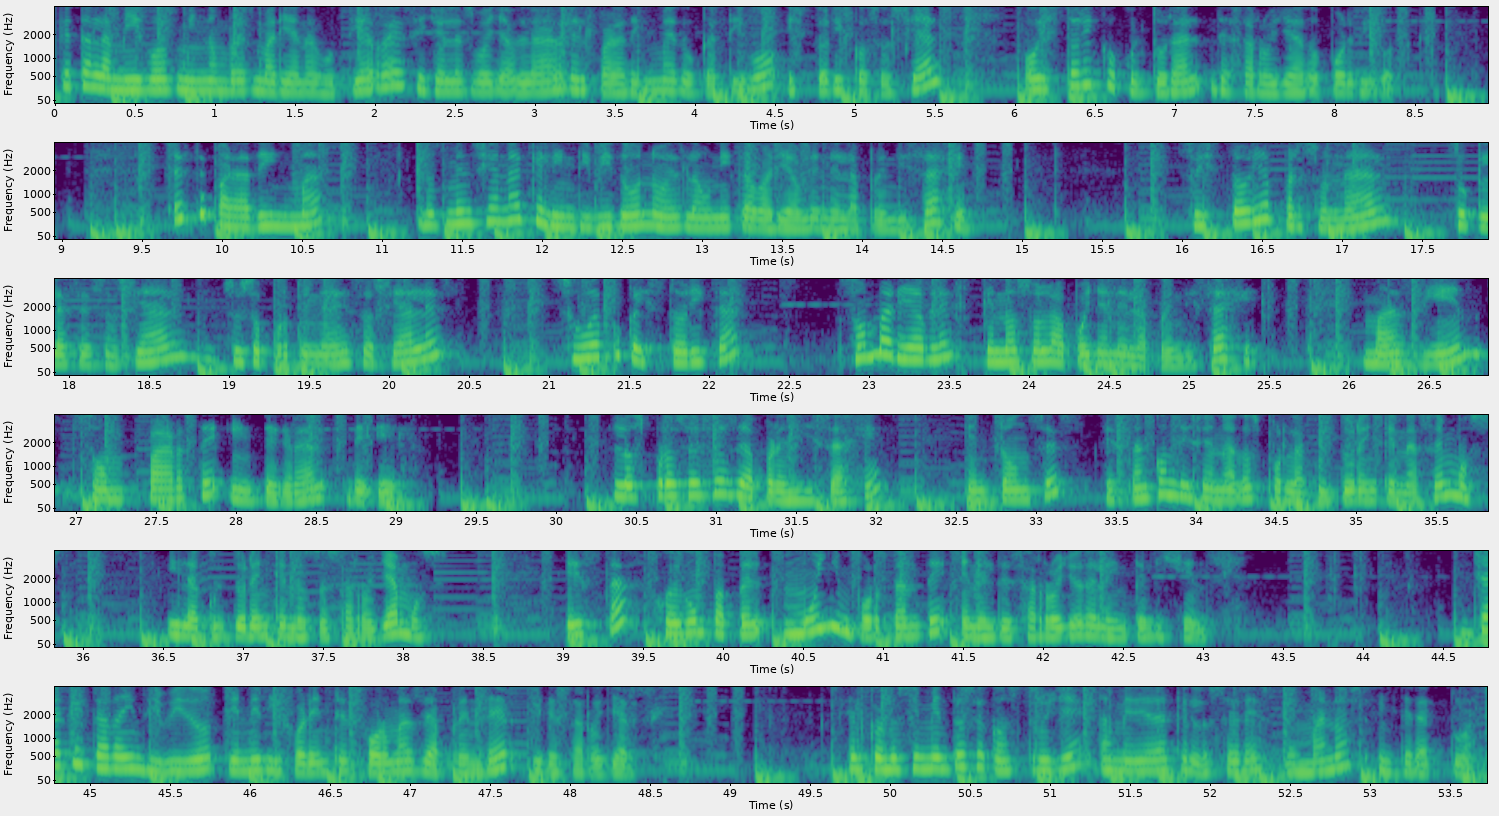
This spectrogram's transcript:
¿Qué tal amigos? Mi nombre es Mariana Gutiérrez y yo les voy a hablar del paradigma educativo histórico-social o histórico-cultural desarrollado por Vygotsky. Este paradigma nos menciona que el individuo no es la única variable en el aprendizaje. Su historia personal, su clase social, sus oportunidades sociales, su época histórica son variables que no solo apoyan el aprendizaje, más bien son parte integral de él. Los procesos de aprendizaje, entonces, están condicionados por la cultura en que nacemos y la cultura en que nos desarrollamos. Esta juega un papel muy importante en el desarrollo de la inteligencia, ya que cada individuo tiene diferentes formas de aprender y desarrollarse. El conocimiento se construye a medida que los seres humanos interactúan.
